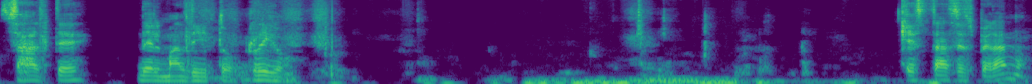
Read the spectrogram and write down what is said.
salte del maldito río. ¿Qué estás esperando?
